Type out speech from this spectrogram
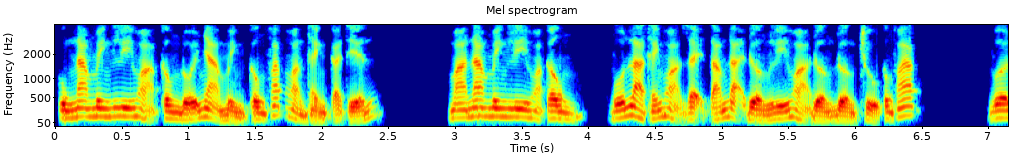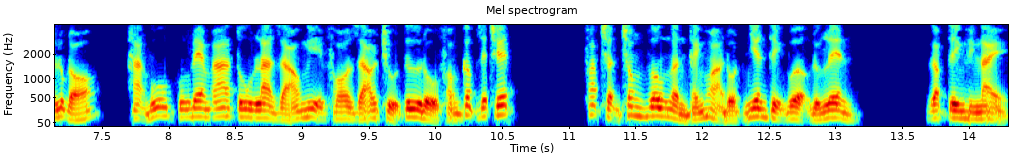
cùng nam minh ly hỏa công đối nhà mình công pháp hoàn thành cải tiến. Mà nam minh ly hỏa công, vốn là thánh hỏa dạy tám đại đường lý hỏa đường đường chủ công pháp. Vừa lúc đó hạng vũ cũng đem a tu la giáo nghị phó giáo chủ tư đổ phóng cấp giết chết. Pháp trận trong vô ngần thánh hỏa đột nhiên thịnh vượng đứng lên. Gặp tình hình này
